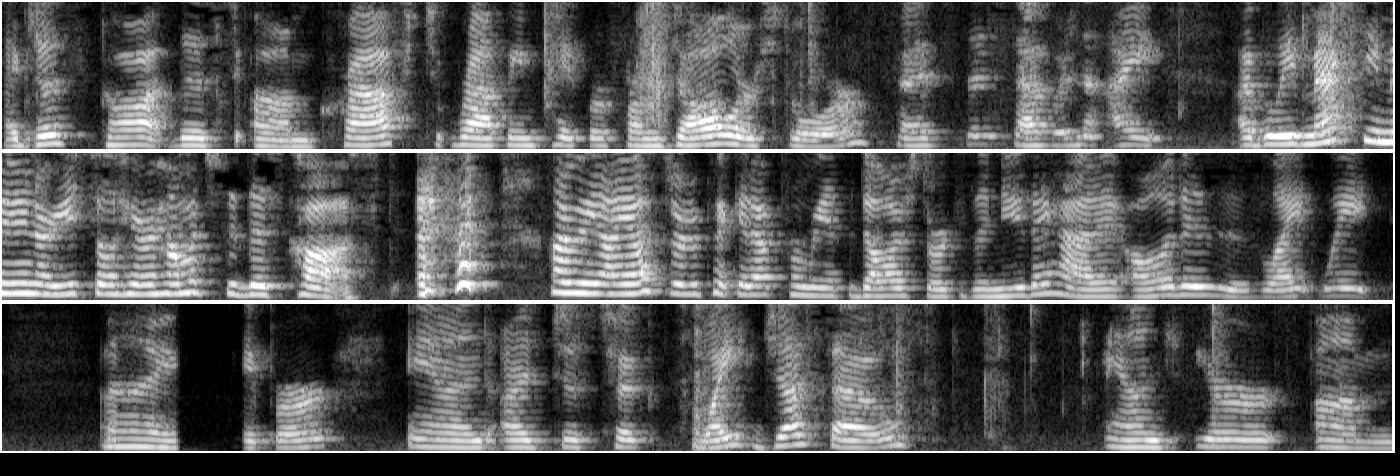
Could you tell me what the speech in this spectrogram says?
I just got this um, craft wrapping paper from Dollar Store. Okay, it's this stuff, and I I believe Maxie Moon, are you still here? How much did this cost? I mean, I asked her to pick it up for me at the dollar store because I knew they had it. All it is is lightweight uh, nice. paper, and I just took white gesso and your um,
